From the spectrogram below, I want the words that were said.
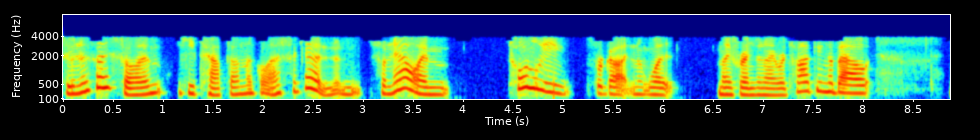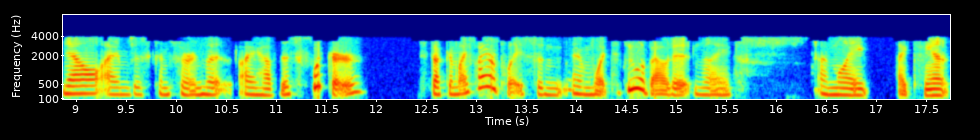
soon as I saw him, he tapped on the glass again. And so now I'm totally forgotten what my friend and I were talking about. Now I'm just concerned that I have this flicker stuck in my fireplace and, and what to do about it. And I, I'm like, I can't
